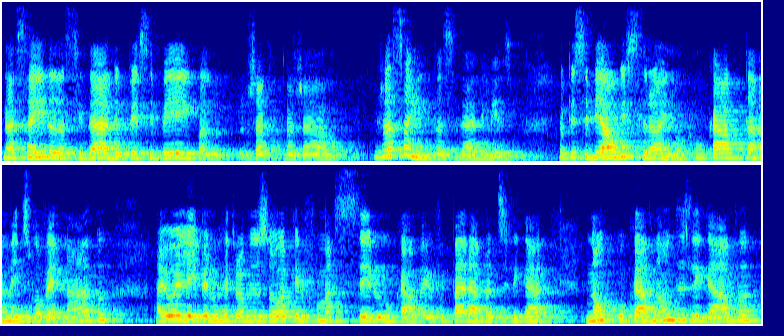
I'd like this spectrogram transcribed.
Na saída da cidade, eu percebi, quando já, já, já saindo da cidade mesmo, eu percebi algo estranho. O carro estava meio desgovernado. Aí eu olhei pelo retrovisor, aquele fumaceiro no carro. Aí eu fui parar para desligar. Não, o carro não desligava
